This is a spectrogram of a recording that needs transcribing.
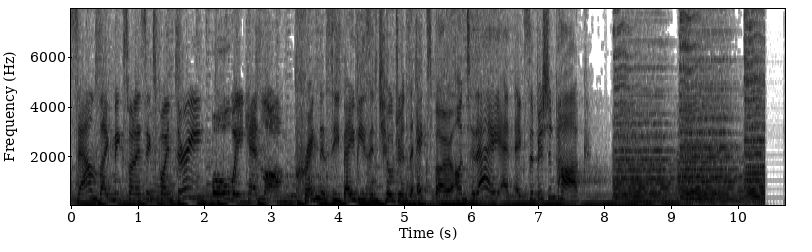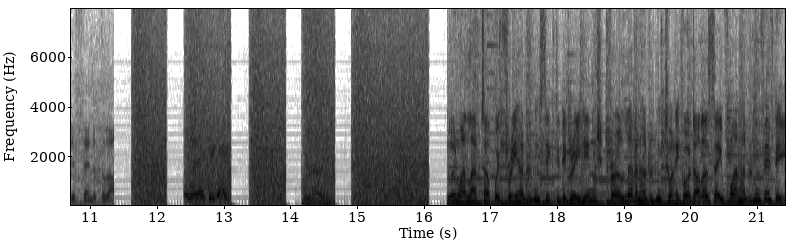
Sounds like Mix 106.3 all weekend long. Pregnancy, Babies and Children's Expo on today at Exhibition Park. Just send it to the Two-in-one laptop with 360 degree hinge for $1,124, save 150.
